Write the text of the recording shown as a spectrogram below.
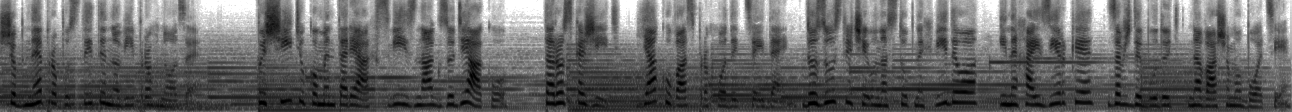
щоб не пропустити нові прогнози. Пишіть у коментарях свій знак зодіаку та розкажіть, як у вас проходить цей день. До зустрічі у наступних відео, і нехай зірки завжди будуть на вашому боці.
